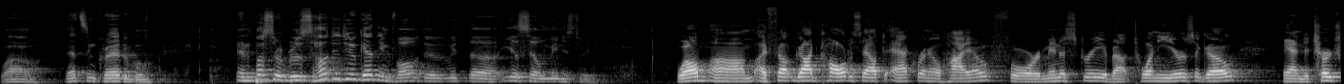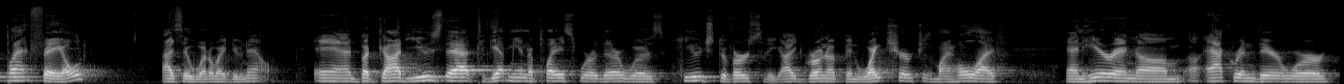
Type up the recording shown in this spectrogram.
Wow, that's incredible. And Pastor Bruce, how did you get involved uh, with the ESL ministry? Well, um, I felt God called us out to Akron, Ohio for ministry about 20 years ago, and the church plant failed. I said, What do I do now? And, but God used that to get me in a place where there was huge diversity. I'd grown up in white churches my whole life, and here in um, Akron, there were,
